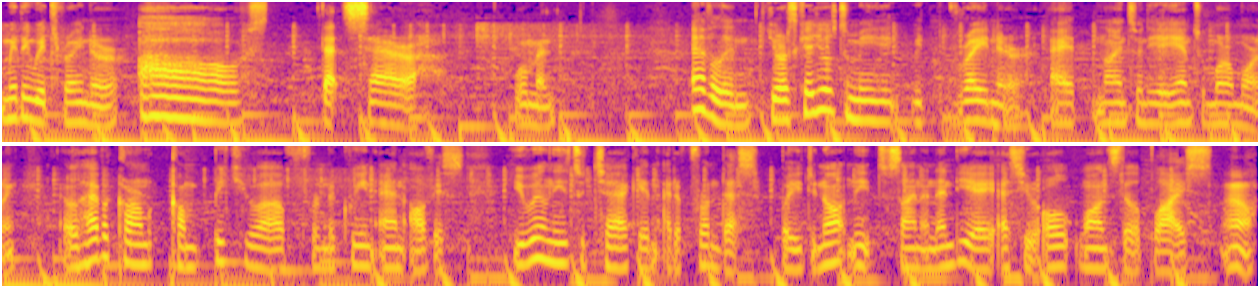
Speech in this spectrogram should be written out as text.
Meeting with Rainer. Oh, that's Sarah, woman. Evelyn, you're scheduled to meet with Rainer at 9:20 a.m. tomorrow morning. I will have a car come pick you up from the Queen Anne office. You will need to check in at the front desk, but you do not need to sign an NDA as your old one still applies. Oh.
